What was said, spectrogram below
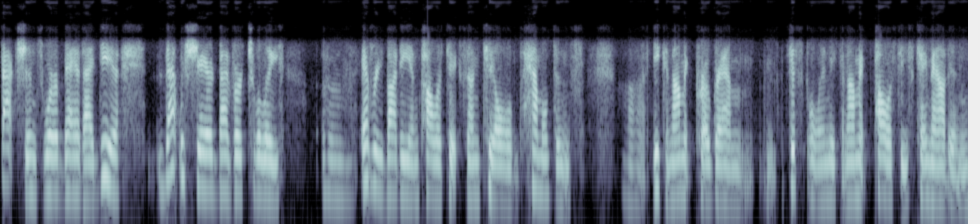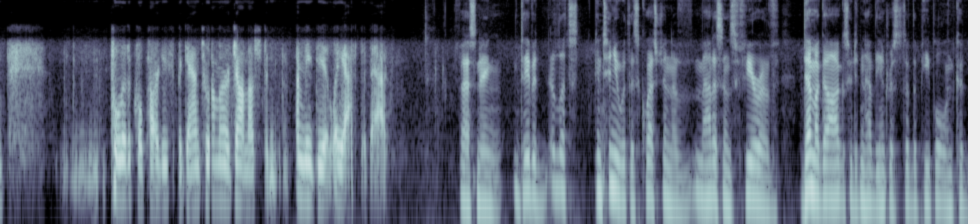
factions were a bad idea, that was shared by virtually uh, everybody in politics until Hamilton's uh, economic program, fiscal and economic policies came out and political parties began to emerge almost immediately after that. Fascinating. David, let's continue with this question of Madison's fear of demagogues who didn't have the interests of the people and could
